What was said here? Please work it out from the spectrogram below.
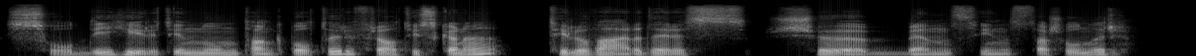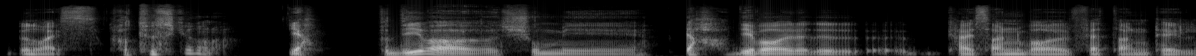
Så de hyret inn noen tankbåter fra tyskerne til å være deres sjøbensinstasjoner underveis. Fra tyskerne? Ja. For de var tjom i Ja, de var eh, Keiseren var fetteren til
